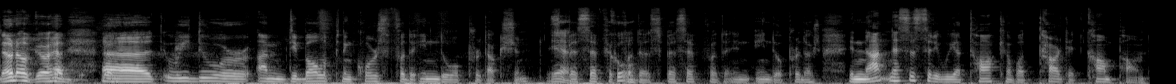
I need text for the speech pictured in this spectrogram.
No, no, go ahead. Uh, we do. Or I'm developing course for the indoor production, Yeah, specific cool. for the specific for the in, indoor production. And not necessarily we are talking about target compound,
